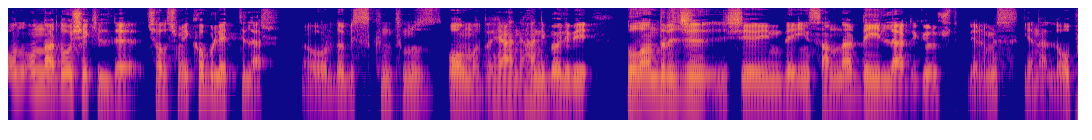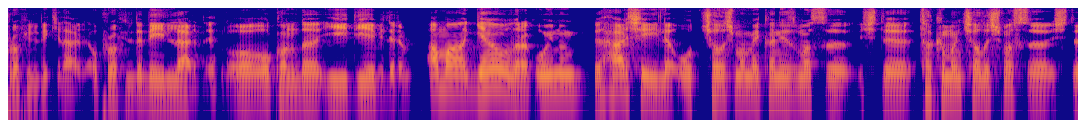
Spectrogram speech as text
onlar da o şekilde çalışmayı kabul ettiler. Orada bir sıkıntımız olmadı. Yani hani böyle bir dolandırıcı şeyinde insanlar değillerdi görüştüklerimiz. Genelde o profildekiler o profilde değillerdi. O, o konuda iyi diyebilirim. Ama genel olarak oyunun her şeyiyle o çalışma mekanizması, işte takımın çalışması, işte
